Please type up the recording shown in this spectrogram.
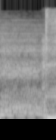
Música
